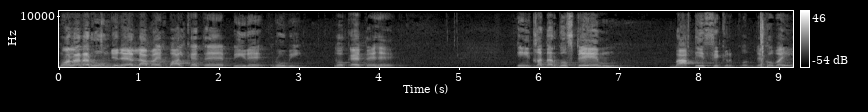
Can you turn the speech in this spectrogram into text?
مولانا روم، جنہیں علامہ اقبال کہتے ہیں، پیر رومی، وہ کہتے ہیں، ای قدر گفتیم، باقی فکر کو دیکھو بھائی،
